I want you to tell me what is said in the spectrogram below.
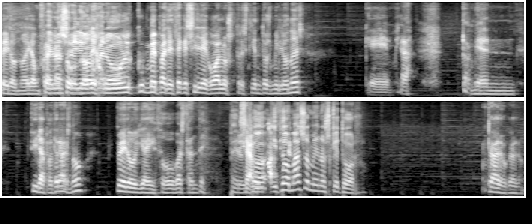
Pero no era un fracaso. serio, Lo de pero- Hulk me parece que sí llegó a los 300 millones, que mira, también tira para atrás, ¿no? Pero ya hizo bastante. Pero O sea, hizo, hizo más o menos que Thor. Claro, claro,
